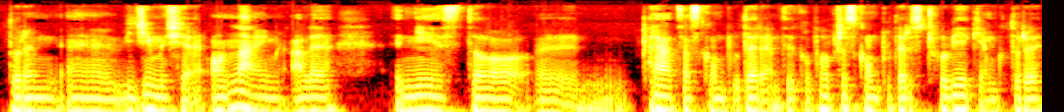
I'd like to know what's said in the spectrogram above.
w którym widzimy się online, ale nie jest to y, praca z komputerem, tylko poprzez komputer z człowiekiem, który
